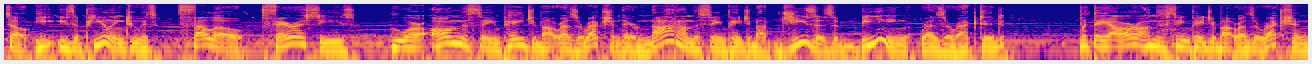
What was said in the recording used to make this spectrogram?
So he, he's appealing to his fellow Pharisees who are on the same page about resurrection. They are not on the same page about Jesus being resurrected, but they are on the same page about resurrection,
